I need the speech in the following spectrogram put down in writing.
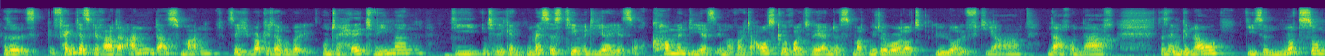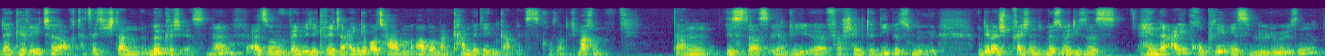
Also es fängt jetzt gerade an, dass man sich wirklich darüber unterhält, wie man die intelligenten Messsysteme, die ja jetzt auch kommen, die jetzt immer weiter ausgerollt werden, das Smart Meter Rollout läuft ja nach und nach, dass eben genau diese Nutzung der Geräte auch tatsächlich dann möglich ist. Ne? Also wenn wir die Geräte eingebaut haben, aber man kann mit denen gar nichts großartig machen dann ist das irgendwie äh, verschenkte Liebesmüh. Und dementsprechend müssen wir dieses Henne-Ei-Problem jetzt lösen.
